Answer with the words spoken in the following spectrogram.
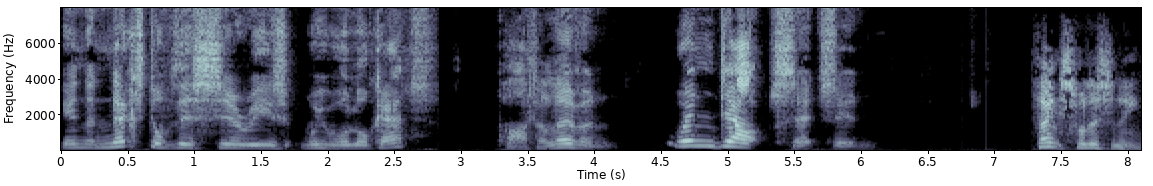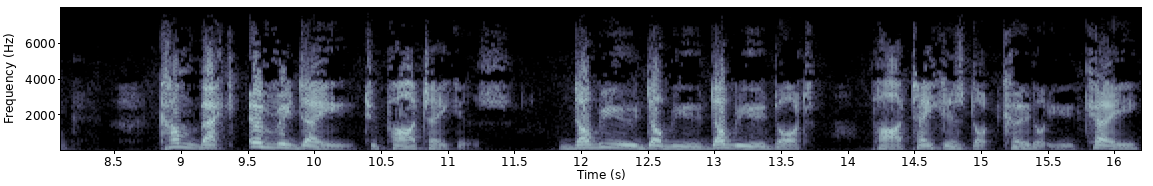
In the next of this series, we will look at Part 11 When Doubt Sets In. Thanks for listening. Come back every day to Partakers. www.partakers.co.uk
